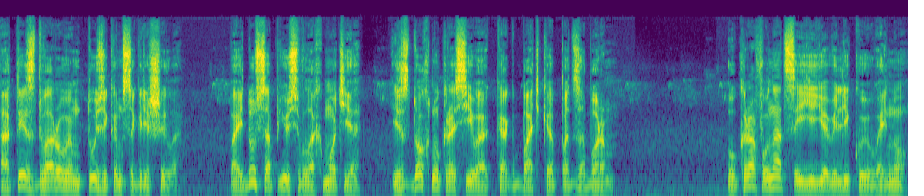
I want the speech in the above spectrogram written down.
а ты с дворовым тузиком согрешила. Пойду сопьюсь в лохмотья и сдохну красиво, как батька под забором. Украв у нации ее великую войну,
